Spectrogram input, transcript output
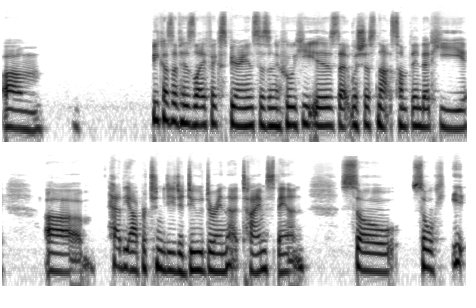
um, because of his life experiences and who he is, that was just not something that he um, had the opportunity to do during that time span. So, so it,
